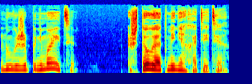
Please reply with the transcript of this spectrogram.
ну вы же понимаете?» «Что вы от меня хотите?»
